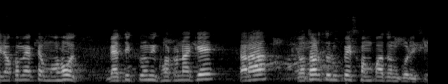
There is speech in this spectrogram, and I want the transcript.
এরকম একটা মহৎ ব্যতিক্রমী ঘটনাকে তারা যথার্থ রূপে সম্পাদন করেছে।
